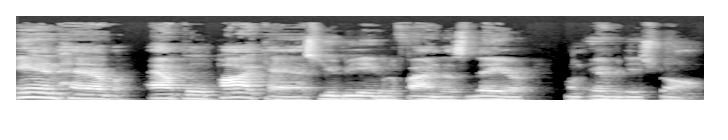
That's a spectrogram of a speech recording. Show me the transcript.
and have Apple Podcasts, you'd be able to find us there on Everyday Strong,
